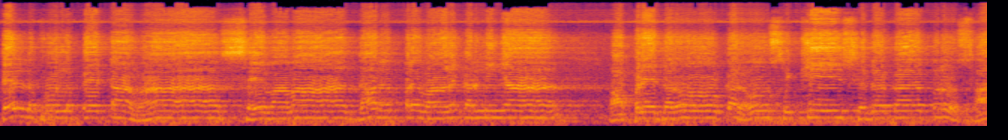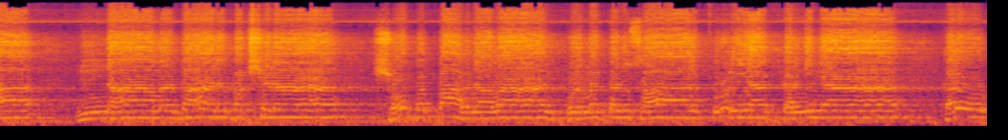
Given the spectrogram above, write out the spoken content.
ਦਿਲ ਫੁੱਲ ਪੇਟਾਵਾਂ ਸੇਵਾਵਾਂ ਦਰ ਪ੍ਰਵਾਨ ਕਰਨੀਆਂ। ਆਪਣੇ ਦਰੋਂ ਘਰੋਂ ਸਿੱਖੀ ਸਿਦਕ ਭਰੋਸਾ, ਨਾਮ ਦਾਨ ਬਖਸ਼ਣਾ। ਸ਼ੁਭ ਭਾਵਨਾਵਾਂ ਗੁਰਮਤਿ ਅਨੁਸਾਰ ਪੂਰੀਆਂ ਕਰਨੀਆਂ। ਕਰੋ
